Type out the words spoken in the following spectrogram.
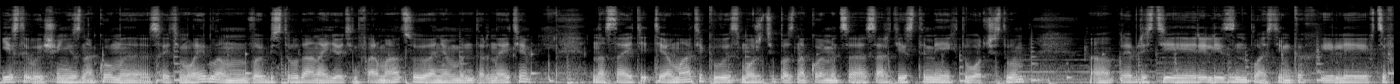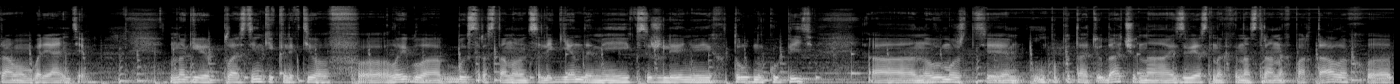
Если вы еще не знакомы с этим лейблом, вы без труда найдете информацию о нем в интернете. На сайте Теоматик вы сможете познакомиться с артистами и их творчеством, приобрести релизы на пластинках или в цифровом варианте. Многие пластинки коллективов э, лейбла быстро становятся легендами, и, к сожалению, их трудно купить, а, но вы можете попытать удачу на известных иностранных порталах э,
